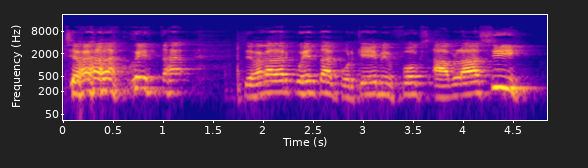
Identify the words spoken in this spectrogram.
se van a dar cuenta, se van a dar cuenta de por qué M. Fox habla así.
